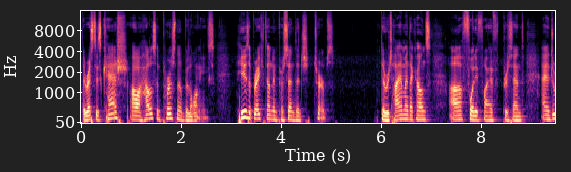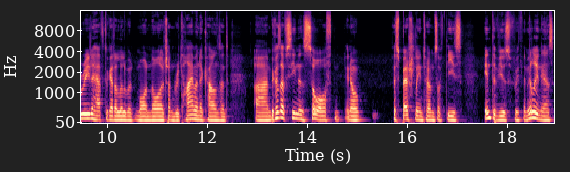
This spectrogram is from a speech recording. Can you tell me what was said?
The rest is cash, our house, and personal belongings. Here's a breakdown in percentage terms. The retirement accounts are 45%, and I do really have to get a little bit more knowledge on retirement accounts. And um, because I've seen them so often, you know, especially in terms of these interviews with the millionaires,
